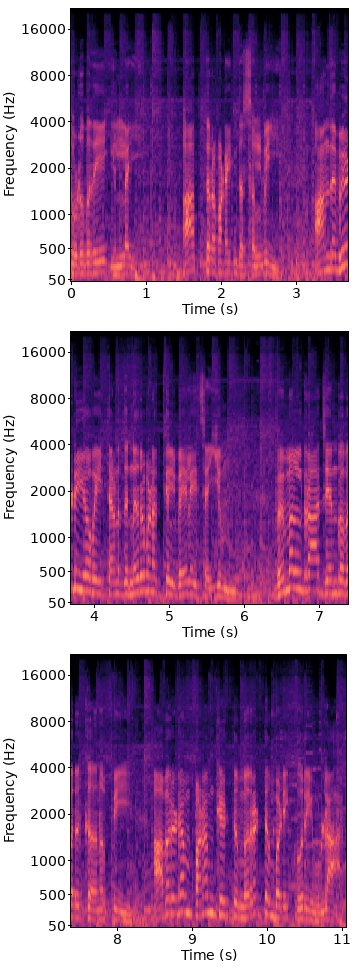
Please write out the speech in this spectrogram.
தொடுவதே இல்லை. ஆத்திரமடைந்த செல்வி அந்த வீடியோவை தனது நிறுவனத்தில் வேலை செய்யும் விமல்ராஜ் என்பவருக்கு அனுப்பி அவரிடம் பணம் கேட்டு மிரட்டும்படி கூறியுள்ளார்.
